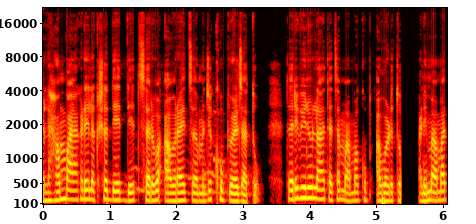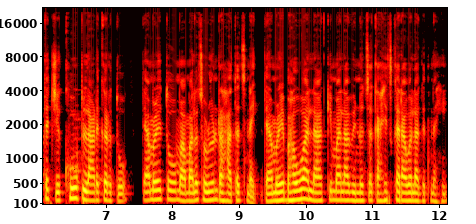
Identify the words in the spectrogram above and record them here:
लहान बाळाकडे लक्ष देत देत सर्व आवरायचं म्हणजे खूप वेळ जातो. तरी विनूला त्याचा मामा खूप आवडतो. आणि मामा त्याचे खूप लाड करतो. त्यामुळे तो मामाला सोडून राहतच नाही. त्यामुळे भाऊ आला की मला विनूचं काहीच करावं लागत नाही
